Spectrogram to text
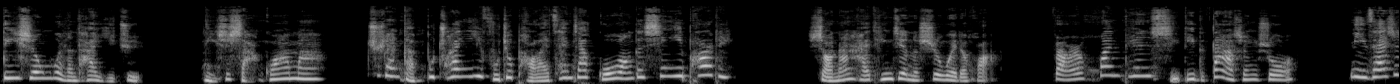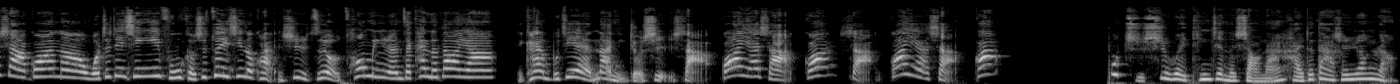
低声问了他一句：“你是傻瓜吗？居然敢不穿衣服就跑来参加国王的新衣 party？” 小男孩听见了侍卫的话，反而欢天喜地的大声说：“你才是傻瓜呢！我这件新衣服可是最新的款式，只有聪明人才看得到呀！你看不见，那你就是傻瓜呀！傻瓜，傻瓜呀！傻瓜！”不止侍卫听见了小男孩的大声嚷嚷，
